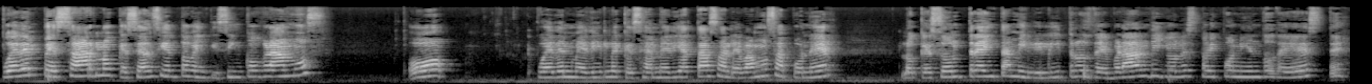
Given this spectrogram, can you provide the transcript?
Pueden pesarlo que sean 125 gramos o pueden medirle que sea media taza. Le vamos a poner lo que son 30 mililitros de brandy. Yo le estoy poniendo de este.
